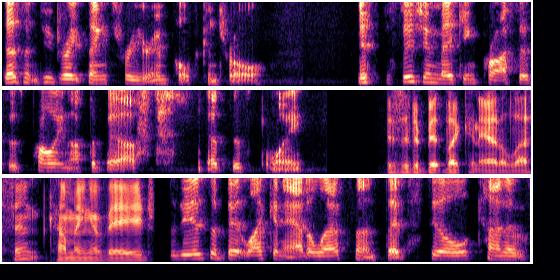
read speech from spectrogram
doesn't do great things for your impulse control. Its decision making process is probably not the best at this point. Is it a bit like an adolescent coming of age? It is a bit like an adolescent that's still kind of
